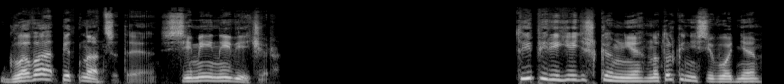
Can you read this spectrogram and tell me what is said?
Глава пятнадцатая. Семейный вечер. «Ты переедешь ко мне, но только не сегодня»,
